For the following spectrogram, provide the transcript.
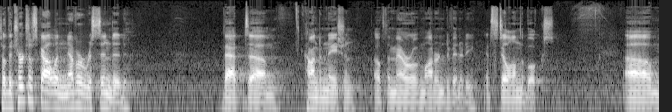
so the Church of Scotland never rescinded that um, condemnation of the marrow of modern divinity. It's still on the books. Um,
